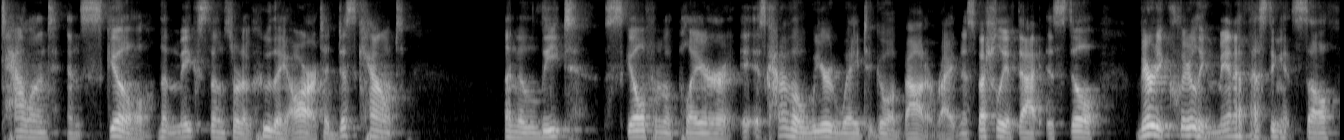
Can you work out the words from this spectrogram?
talent and skill that makes them sort of who they are. To discount an elite skill from a player is kind of a weird way to go about it, right? And especially if that is still very clearly manifesting itself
